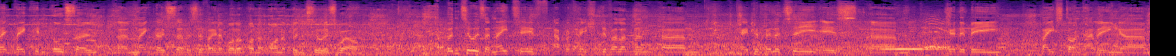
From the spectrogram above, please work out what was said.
they, they can also uh, make those services available on, on, Ubuntu as well. Ubuntu is a native application development um, capability, is um, going to be based on having um,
